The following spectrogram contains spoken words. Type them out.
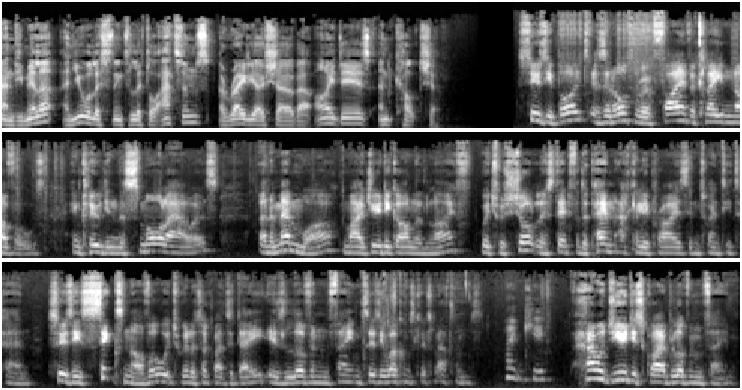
Andy Miller, and you're listening to Little Atoms, a radio show about ideas and culture. Susie Boyt is an author of five acclaimed novels, including The Small Hours and a memoir, My Judy Garland Life, which was shortlisted for the PEN Ackerley Prize in 2010. Susie's sixth novel, which we're going to talk about today, is Love and Fame. Susie, welcome to Little Atoms. Thank you. How would you describe Love and Fame?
